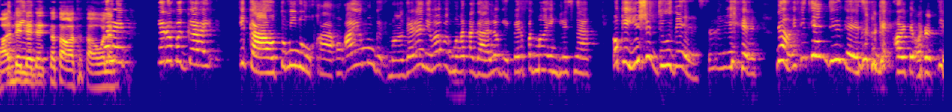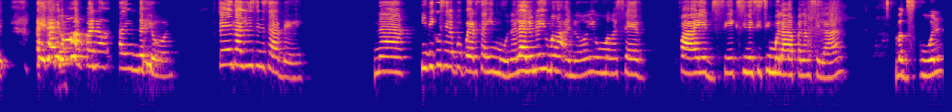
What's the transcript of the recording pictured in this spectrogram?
Oh, hindi, hindi. Totoo, totoo. Walang, Wala. Pero pagka ikaw, tumino ka. Kung ayaw mong, ga- mga ganun, di ba? Pag mga Tagalog eh. Pero pag mga English na, okay, you should do this. no, if you can't do this, okay, arte-arte. Kaya yung mga pana- time na yon kaya lagi sinasabi, na hindi ko sila pupwersahin muna, lalo na yung mga ano, yung mga 7, 5, 6, yung nagsisimula pa lang sila mag-school.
